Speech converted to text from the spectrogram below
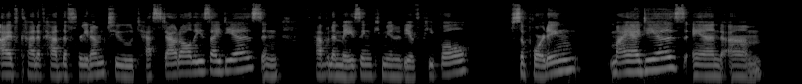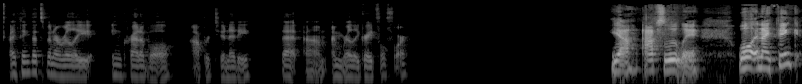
i've kind of had the freedom to test out all these ideas and have an amazing community of people supporting my ideas and um, i think that's been a really incredible opportunity that um, i'm really grateful for yeah absolutely well and i think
